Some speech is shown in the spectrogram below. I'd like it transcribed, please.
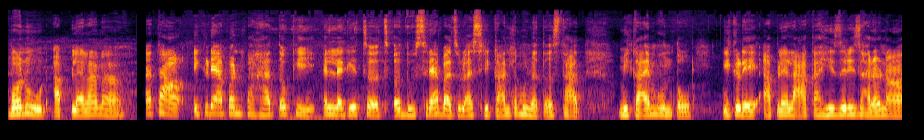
म्हणून आपल्याला ना आता इकडे आपण पाहतो की लगेचच दुसऱ्या बाजूला श्रीकांत म्हणत असतात. मी काय म्हणतो? इकडे आपल्याला काही जरी झालं ना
